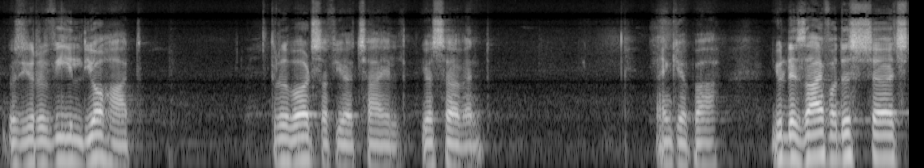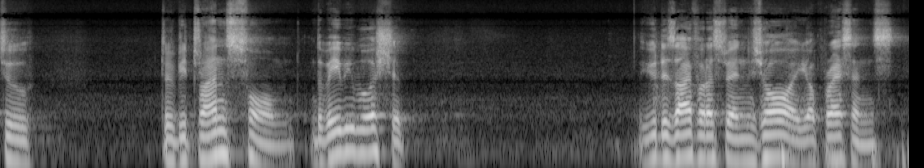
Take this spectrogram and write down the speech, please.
because you revealed your heart through the words of your child, your servant. Thank you, Pa. You desire for this church to, to be transformed, the way we worship. You desire for us to enjoy your presence.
